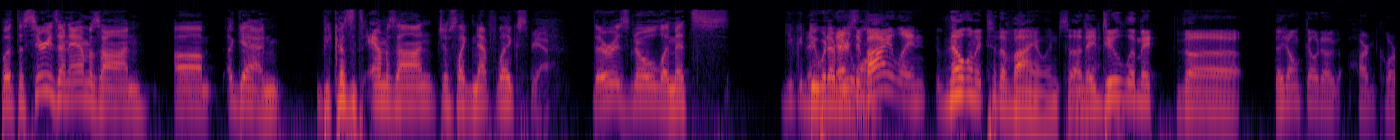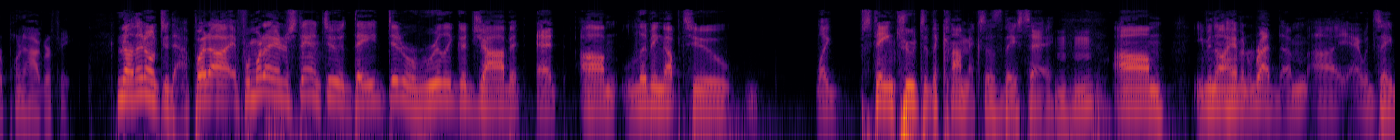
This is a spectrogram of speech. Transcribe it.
but the series on Amazon, um, again, because it's Amazon, just like Netflix, Yeah. there is no limits. You can do whatever There's you a want. violent, no limit to the violence. Uh, They do limit the. They don't go to hardcore pornography. No, they don't do that. But uh, from what I understand too, they did a really good job at at um, living up to like staying true to the comics, as they say. Mm-hmm. Um, even though I haven't read them, uh, I would say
